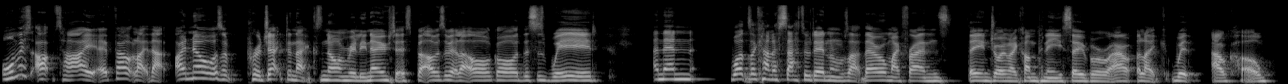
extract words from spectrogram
almost uptight. It felt like that. I know I wasn't projecting that because no one really noticed, but I was a bit like, oh god, this is weird. And then once I kind of settled in and was like, they're all my friends. They enjoy my company, sober or out, like with alcohol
